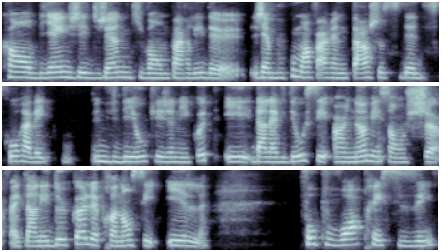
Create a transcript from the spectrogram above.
Combien j'ai de jeunes qui vont me parler de... J'aime beaucoup, moi, faire une tâche aussi de discours avec une vidéo que les jeunes écoutent. Et dans la vidéo, c'est un homme et son chat. Fait que dans les deux cas, le pronom, c'est « il » faut pouvoir préciser.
